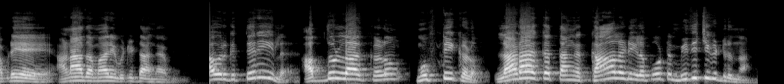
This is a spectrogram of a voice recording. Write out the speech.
அப்படியே அனாதை மாதிரி விட்டுட்டாங்க அப்படின்னு. அவருக்கு தெரியல. அப்துல்லாக்களும் முஃப்டிக்களும் லடாக்க தங்க காலடியில போட்டு மிதிச்சுக்கிட்டு இருந்தாங்க.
